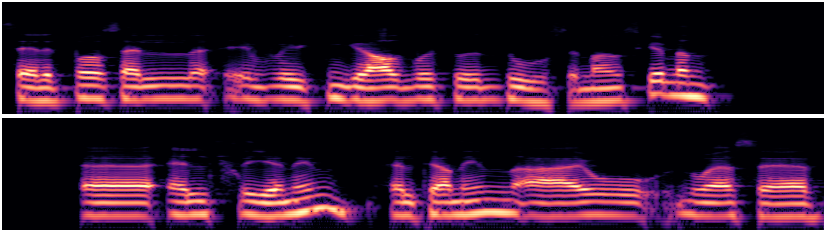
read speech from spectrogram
se litt på selv i hvilken grad hvor store doser man ønsker, men L-theanin, L-theanin er jo noe jeg ser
